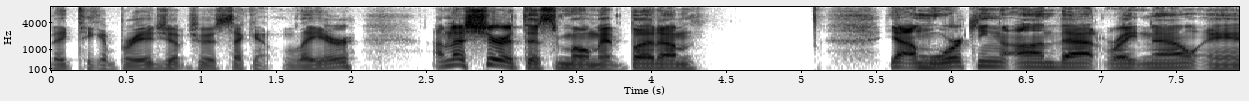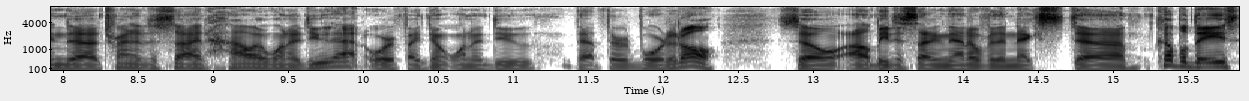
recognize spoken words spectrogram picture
like take a bridge up to a second layer. I'm not sure at this moment, but um, yeah, I'm working on that right now and uh, trying to decide how I want to do that, or if I don't want to do that third board at all. So I'll be deciding that over the next uh, couple days.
